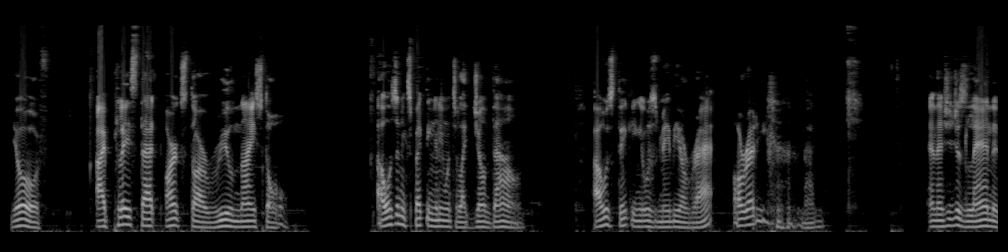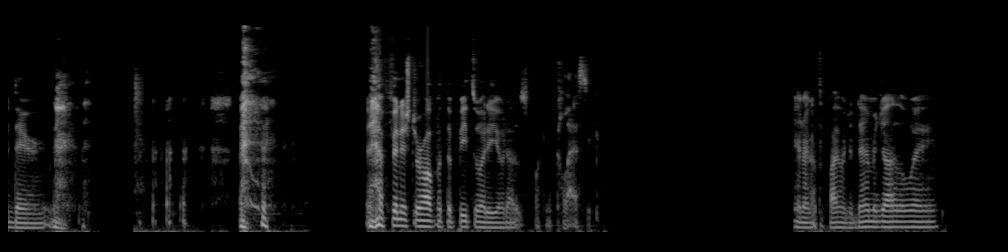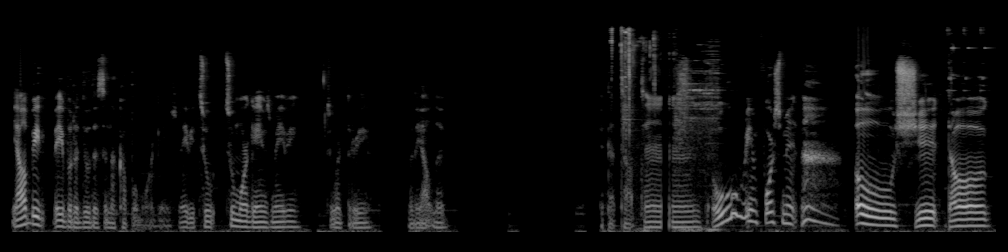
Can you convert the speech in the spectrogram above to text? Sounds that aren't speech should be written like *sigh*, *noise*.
Yo, I placed that arc star real nice though. I wasn't expecting anyone to like jump down. I was thinking it was maybe a rat already. *laughs* And then she just landed there. *laughs* I finished her off with the P20. Yo, that was fucking classic. And I got the 500 damage out of the way. Yeah, I'll be able to do this in a couple more games. Maybe two two more games, maybe. Two or three for the outlive. Get that top 10. Oh, reinforcement. *gasps* oh, shit, dog.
